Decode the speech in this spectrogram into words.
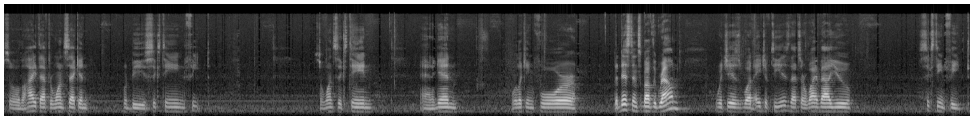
So the height after one second would be 16 feet. So 116. And again, we're looking for the distance above the ground, which is what h of t is. That's our y value, 16 feet.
